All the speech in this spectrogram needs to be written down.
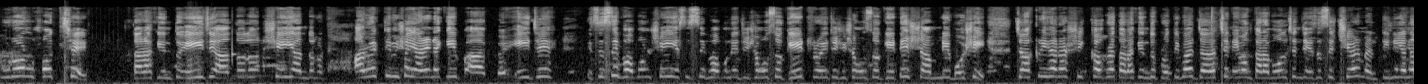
পূরণ হচ্ছে। তারা কিন্তু এই যে আন্দোলন, সেই আন্দোলন। আরও একটি বিষয় জানি নাকি এই যে এসএসসি ভবন, সেই এসএসসি ভবনে যে সমস্ত গেট রয়েছে সেই সমস্ত গেটের সামনে বসে চাকরিহারা শিক্ষকরা তারা কিন্তু প্রতিবাদ জানাচ্ছেন এবং তারা বলছেন যে এসএসসি চেয়ারম্যান তিনি যেন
